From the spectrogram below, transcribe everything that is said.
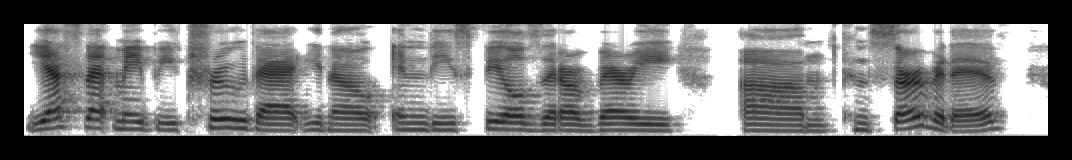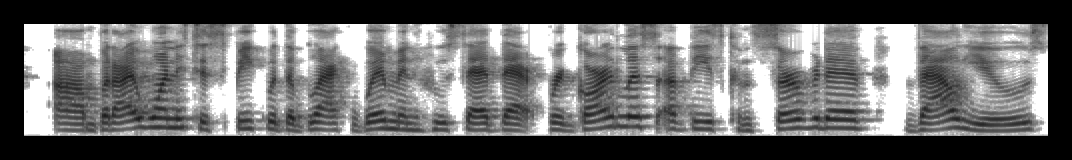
yes, that may be true that, you know, in these fields that are very um, conservative, um, but I wanted to speak with the Black women who said that regardless of these conservative values,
